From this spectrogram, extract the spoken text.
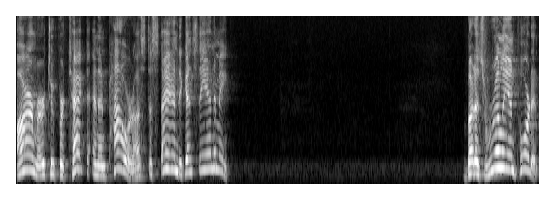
armor to protect and empower us to stand against the enemy. But it's really important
